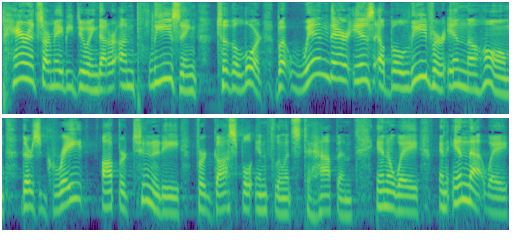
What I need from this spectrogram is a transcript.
parents are maybe doing that are unpleasing to the Lord. But when there is a believer in the home, there's great opportunity for gospel influence to happen in a way, and in that way,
